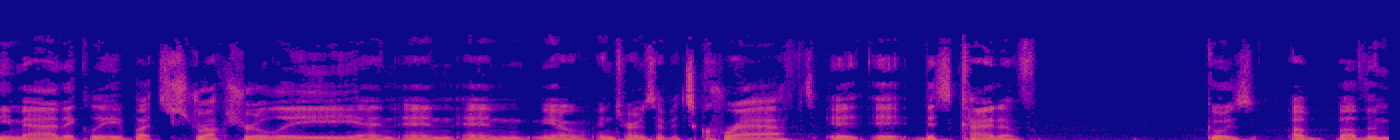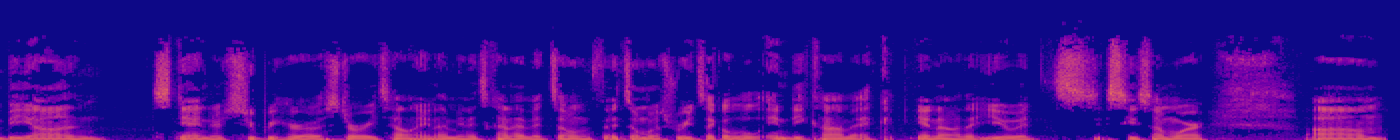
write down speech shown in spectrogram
thematically, but structurally and and and you know, in terms of its craft, it, it this kind of goes above and beyond standard superhero storytelling. I mean, it's kind of its own. It's almost reads like a little indie comic, you know, that you would see somewhere. Um,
